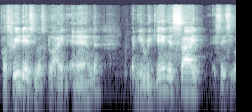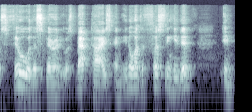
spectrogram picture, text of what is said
for three days he was blind, and when he regained his sight, it says he was filled with the Spirit, he was baptized, and you know what the first thing he did? In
